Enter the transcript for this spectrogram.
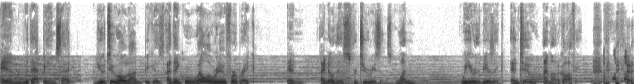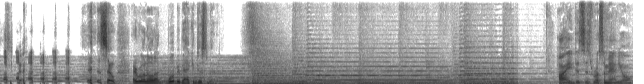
And with that being said, you two hold on because I think we're well overdue for a break. And I know this for two reasons. One, we hear the music. And two, I'm out of coffee. so, everyone, hold on. We'll be back in just a minute. Hi, this is Russ Emanuel.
